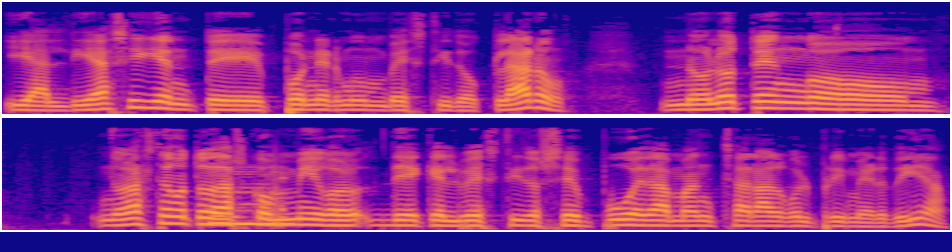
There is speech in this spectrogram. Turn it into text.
y al día siguiente ponerme un vestido claro. No lo tengo, no las tengo todas mm. conmigo de que el vestido se pueda manchar algo el primer día.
